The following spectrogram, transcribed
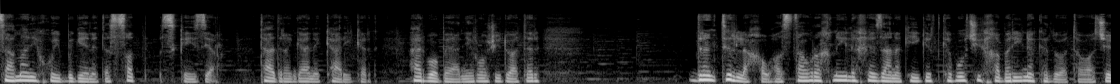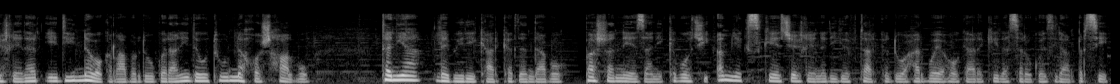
سامانی خۆی بگەیەنێتە سەد سکەی زێڕ. تا درەنگانێک کاری کرد. هەر بۆ بەیانی ڕۆژی دواتر درەنگتر لە خەو هەستا و ڕەخنەی لە خێزانەکەی گرت کە بۆچی خەبەری نەکردووەتەوە. چێژلێنەر ئیدی نەوەک ڕابردوو گۆرانی دەوت و نەخۆشحاڵ بوو. تەنیا لە بیری کارکردندا بوو. پاشان نەیەزانی کە بۆچی ئەم یەک سکەیە چێژ لێنەری گرفتار کردووە هەر بۆیە هۆکارەکەی لە سەرۆک وەزیران پرسی،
